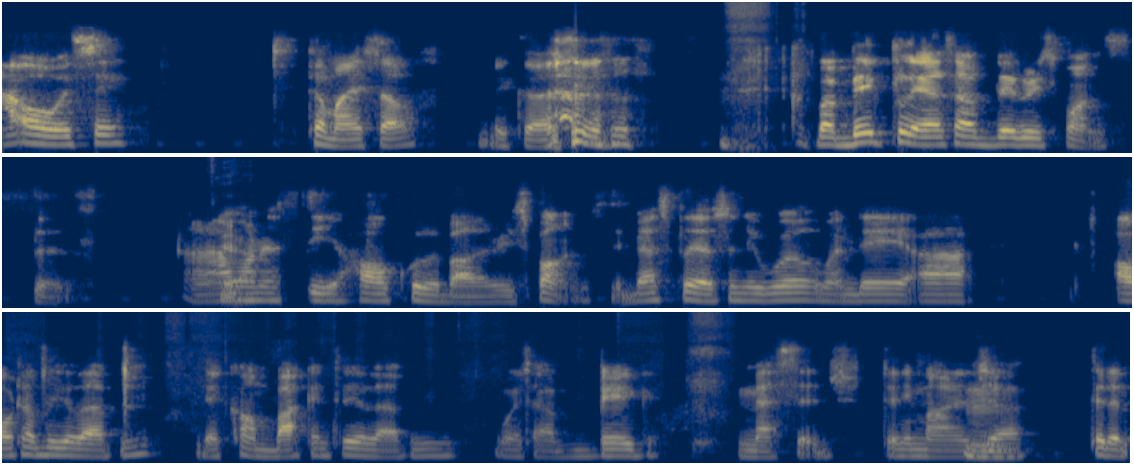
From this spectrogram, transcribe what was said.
I always say to myself because, but big players have big responses, and I yeah. want to see how Koulibaly responds. The best players in the world, when they are out of the eleven, they come back into the eleven with a big message to the manager. Mm to, them,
